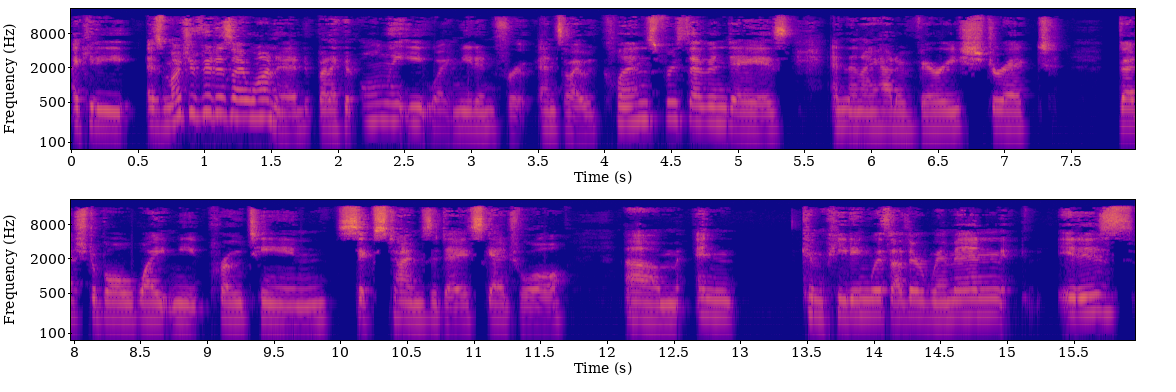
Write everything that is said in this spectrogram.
I could eat as much of it as I wanted, but I could only eat white meat and fruit. And so I would cleanse for seven days. And then I had a very strict vegetable, white meat, protein, six times a day schedule. Um, and competing with other women, it is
